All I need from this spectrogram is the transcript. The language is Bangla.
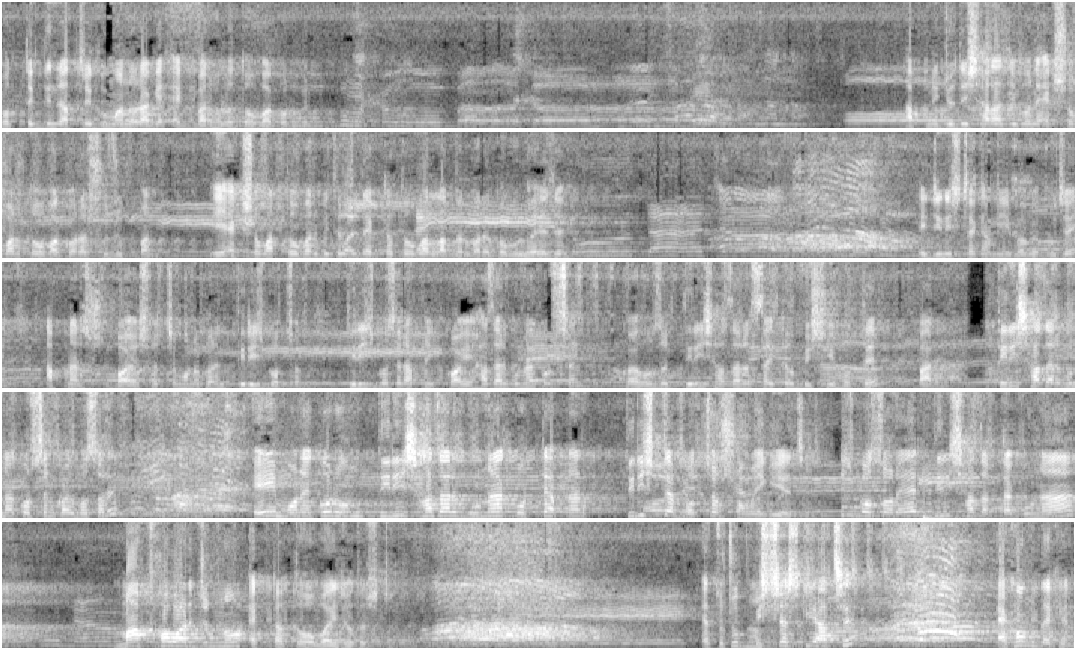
প্রত্যেকদিন রাত্রে ঘুমানোর আগে একবার হলো তওবা করবেন। আপনি যদি সারা জীবনে একশো বার তওবা করার সুযোগ পান, এই একশো বার তওবার ভিতরে যদি একটা তওবা আল্লাহ দরবারে কবুল হয়ে যায়, এই জিনিসটাকে আমি এভাবে বুঝাই, আপনার বয়স হচ্ছে মনে করেন তিরিশ বছর। তিরিশ বছর আপনি কয় হাজার গুণা করছেন? কয় হুজুর, তিরিশ হাজারের চাইতেও বেশি হতে পারে। তিরিশ হাজার গুণা করছেন কয় বছরে? এই মনে করুন তিরিশ হাজার গুণা করতে আপনার তিরিশটা বছর সময় গিয়েছে। তিরিশ বছরের তিরিশ হাজারটা গুণা মাফ হওয়ার জন্য একটা তবাই যথেষ্ট। এতটুকু বিশ্বাস কি আছে? এখন দেখেন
